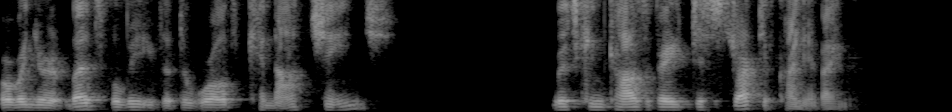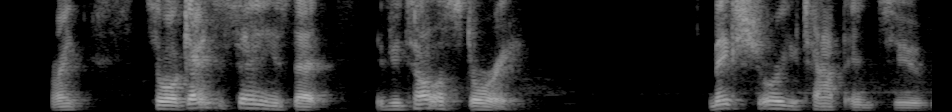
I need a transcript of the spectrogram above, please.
or when you're led to believe that the world cannot change, which can cause a very destructive kind of anger, right? So what Ganz is saying is that if you tell a story, make sure you tap into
